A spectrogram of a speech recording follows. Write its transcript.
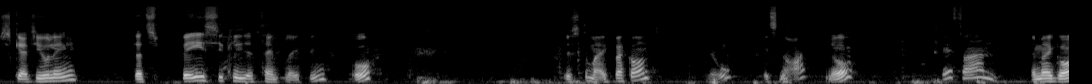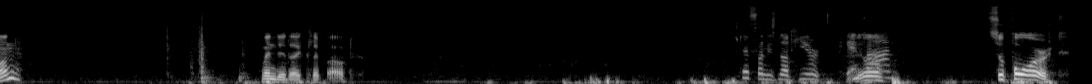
scheduling that's basically the templating. Oh, is the mic back on? No, it's not. No? Stefan. Am I gone? When did I clip out? Stefan is not here. Stefan. No. Support.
